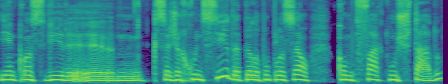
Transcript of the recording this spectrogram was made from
e em conseguir uh, que seja reconhecida pela população como de facto um Estado.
